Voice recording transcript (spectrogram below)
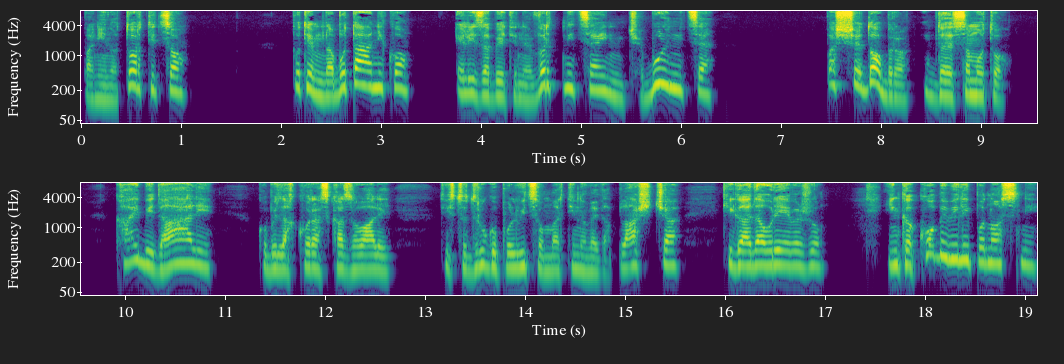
pa njeno tortico, potem na botaniko, Elizabetine vrtnice in čebulnice. Pa še dobro, da je samo to. Kaj bi dali, ko bi lahko razkazovali tisto drugo polovico Martinovega plašča, ki ga da v revežu, in kako bi bili ponosni,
